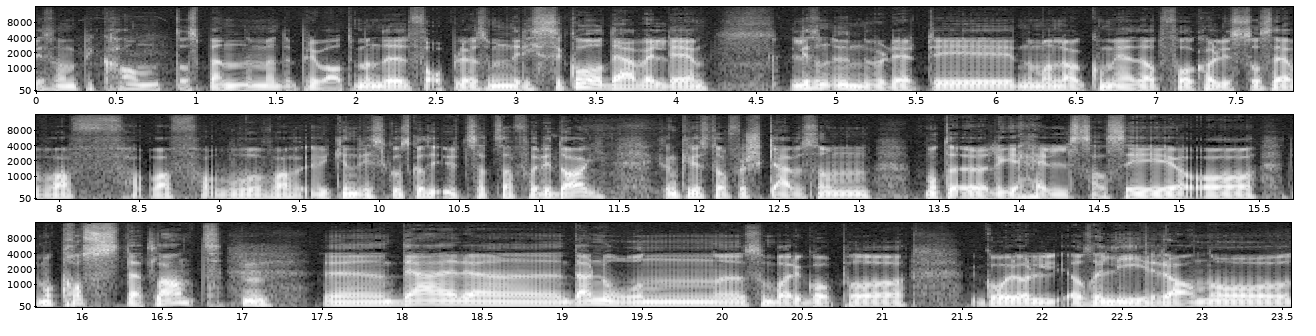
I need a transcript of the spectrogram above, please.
liksom pikant og spennende med det private, men det oppleves som en risiko, og det er veldig litt sånn undervurdert i, når man lager komedie, at folk har lyst til å se hva, hva, hva, hvilken risiko skal de utsette seg for i dag. Kristoffer Schou som måtte ødelegge helsa si, og det må koste et eller annet. Hmm. Eh, Det er, eh, det er noen eh, som bare går på Går og altså, lirer av noe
